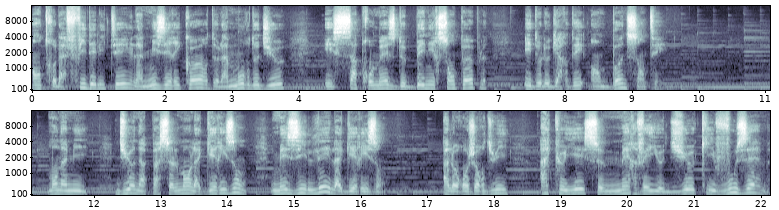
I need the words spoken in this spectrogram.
entre la fidélité, la miséricorde, l'amour de Dieu et sa promesse de bénir son peuple et de le garder en bonne santé. Mon ami, Dieu n'a pas seulement la guérison, mais il est la guérison. Alors aujourd'hui, accueillez ce merveilleux Dieu qui vous aime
